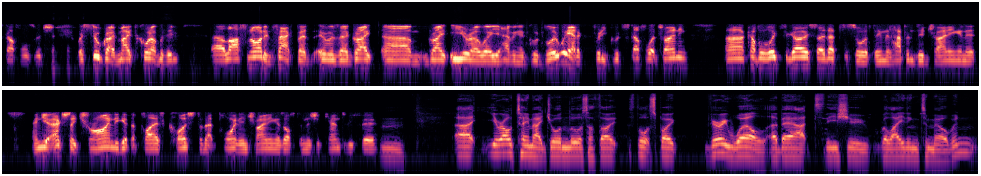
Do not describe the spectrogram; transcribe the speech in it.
scuffles, which we're still great mates. Caught up with him uh, last night, in fact. But it was a great, um, great era where you're having a good blue. We had a pretty good scuffle at training uh, a couple of weeks ago, so that's the sort of thing that happens in training, and it, and you're actually trying to get the players close to that point in training as often as you can. To be fair. Mm. Uh, your old teammate Jordan Lewis, I thought thought spoke very well about the issue relating to Melbourne.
